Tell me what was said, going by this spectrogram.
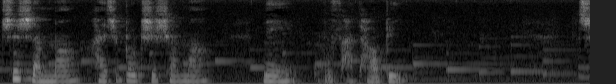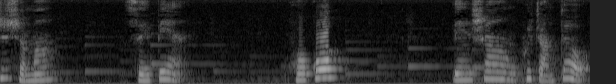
吃什么还是不吃什么？你无法逃避。吃什么？随便。火锅。脸上会长痘。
